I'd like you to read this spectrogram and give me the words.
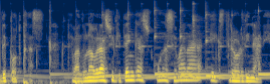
de podcast. Te mando un abrazo y que tengas una semana extraordinaria.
